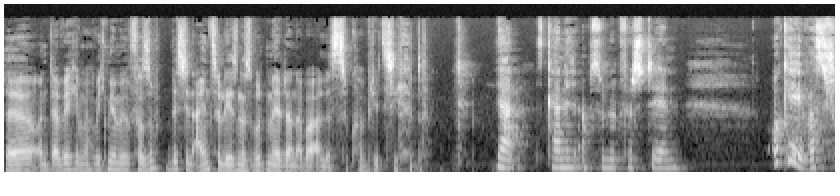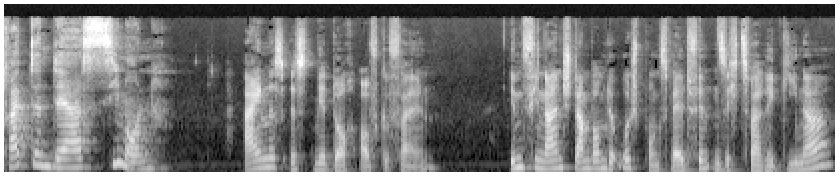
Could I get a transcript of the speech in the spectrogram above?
Äh, und da habe ich, hab ich mir versucht, ein bisschen einzulesen. Das wurde mir dann aber alles zu kompliziert. Ja, das kann ich absolut verstehen. Okay, was schreibt denn der Simon? Eines ist mir doch aufgefallen. Im finalen Stammbaum der Ursprungswelt finden sich zwar Regina,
